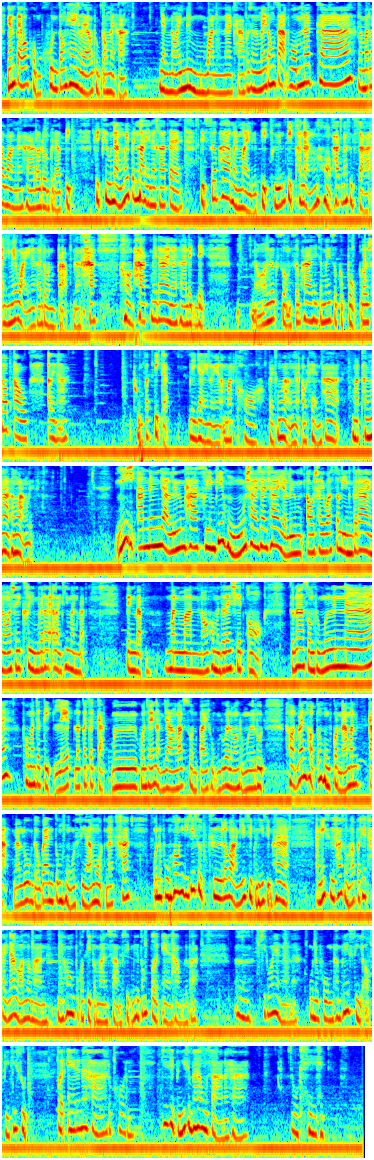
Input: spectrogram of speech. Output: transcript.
งั้นแปลว่าผมคุณต้องแห้งแล้วถูกต้องไหมคะอย่างน้อยหนึ่งวันนะคะ เพราะฉะนั้นไม่ต้องสระผมนะคะระมัดระวังนะคะ เราโดนไปแล้วติด ติดผิวหนังไม่เป็นไรนะคะ แต่ติดเสื้อผ้าใหม่ๆ หรือติดพื้นติดผนังหอพักนักศึกษา อันนี้ไม่ไหวนะคะ โดนปรับนะคะ หอพักไม่ได้นะคะ เด็กๆ เนาะเลือกสวมเสื้อผ้าที่จะไม่สกปรก เราชอบเอาอะไรนะ ถุงพลาสติกอะใหญ่ๆหน่อยอะมัดคอไปข้างหลังอะเอาแทนผ้า มัดทั้งหน้าทั้งหลังเลย นี่อีกอันนึงอย่าลืมทาครีมที่หูใช่ใช่ใช่อย่าลืมเอาใช้วัสลีนก็ได้เนาะใช้ครีมก็ได้อะไรที่มันแบบเป็นแบบมันๆเนาะเพราะมันจะได้เช็ดออกจะหน้าสวมถุงมือนะเพราะมันจะติดเล็บแล้วก็จะกัดมือควรใช้หนังยางรัดส่วนปลายถุงด้วยระวังถุงมือหลุดถอดแว่นถอดตุ้มหูก่อนนะมันกัดนะลูกเดี๋ยวแว่นตุ้มหูเสียหมดนะคะอุณหภูมิห้องดีที่สุดคือระหว่าง 20ถึง25 อันนี้คือถ้าสมมติว่าประเทศไทยหน้าร้อนประมาณในห้องปกติประมาณ 30นี่ต้องเปิดแอร์ทำหรือเปล่าเออคิดว่าอย่างนั้นนะอุณหภูมิทำให้สีออกดีที่สุดเปิดแอร์ด้วยนะคะ ทุกคน 20-25 องศานะคะโอเค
